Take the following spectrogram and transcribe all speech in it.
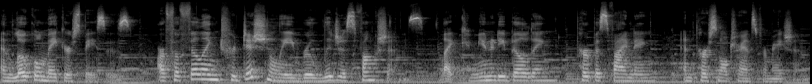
and local makerspaces are fulfilling traditionally religious functions like community building, purpose finding, and personal transformation.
